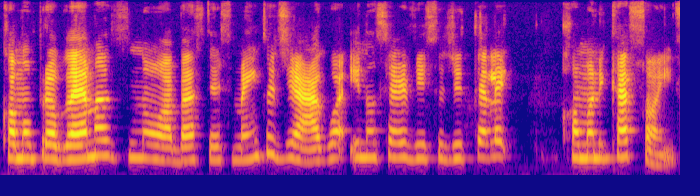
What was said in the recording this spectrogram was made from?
como problemas no abastecimento de água e no serviço de telecomunicações.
